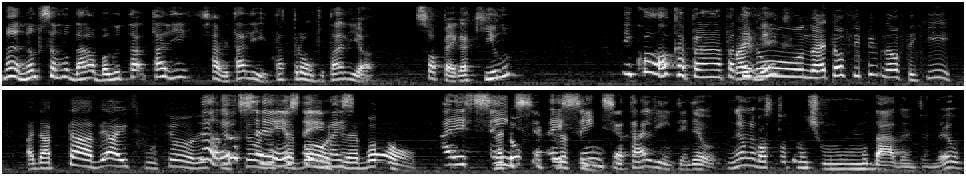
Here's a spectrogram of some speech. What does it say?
Mano, não precisa mudar. O bagulho tá, tá ali, sabe? Tá ali, tá pronto, tá ali, ó. Só pega aquilo e coloca pra, pra Mas TV. não, não é tão simples, não. Você tem que adaptar, ver aí se funciona. Não, eu funciona, sei, se eu é sei, bom, mas- é bom. A essência, a simples assim. essência tá ali, entendeu? Não é um negócio totalmente mudado, entendeu?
